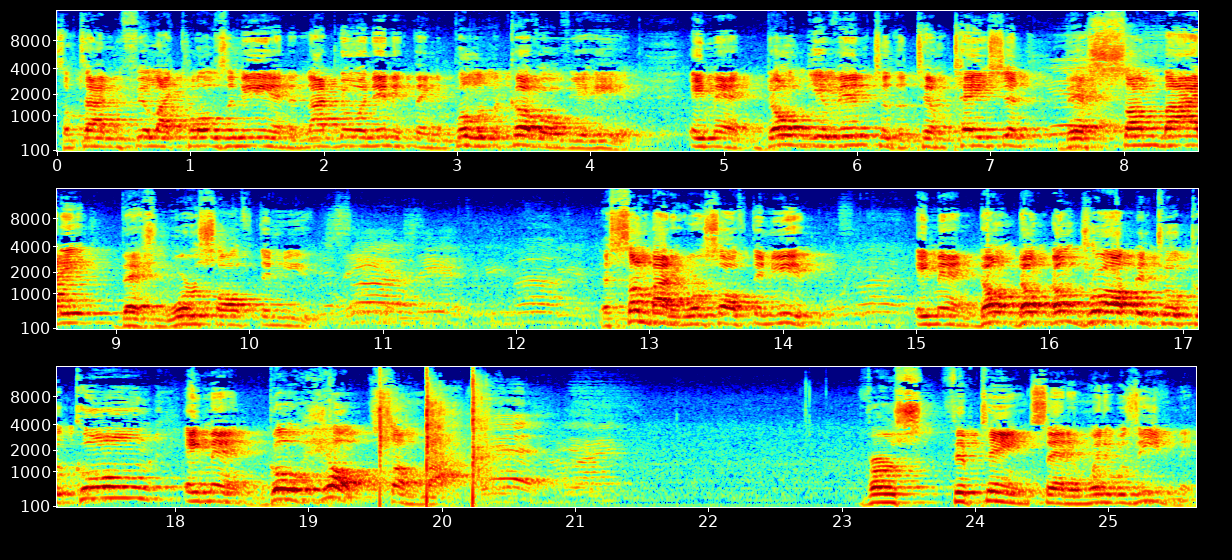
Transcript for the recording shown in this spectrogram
Sometimes you feel like closing in and not doing anything and pulling the cover over your head. Amen. Don't give in to the temptation. Yes. There's somebody that's worse off than you. There's somebody worse off than you. Amen. Don't don't don't draw up into a cocoon. Amen. Go help somebody. Verse 15 said, And when it was evening,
